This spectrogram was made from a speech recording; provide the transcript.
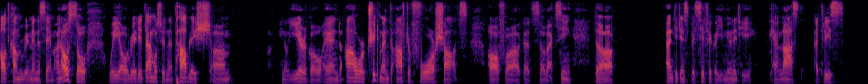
outcome remain the same, and also we already demonstrated and published, um, you know, a year ago, and our treatment after four shots of uh, vaccine, the antigen-specific immunity can last at least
